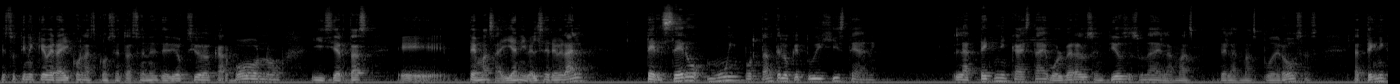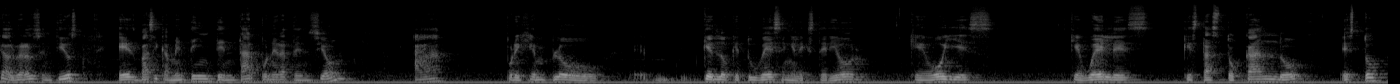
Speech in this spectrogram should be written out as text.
Esto tiene que ver ahí con las concentraciones de dióxido de carbono y ciertos eh, temas ahí a nivel cerebral. Tercero, muy importante lo que tú dijiste, Anne. La técnica esta de volver a los sentidos es una de, más, de las más poderosas. La técnica de volver a los sentidos es básicamente intentar poner atención a, por ejemplo, eh, qué es lo que tú ves en el exterior, qué oyes, qué hueles, que estás tocando. Esto,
